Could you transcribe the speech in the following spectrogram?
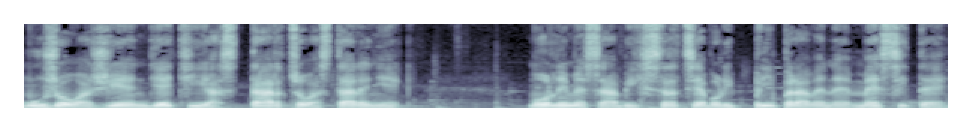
mužov a žien, detí a starcov a stareniek. Modlíme sa, aby ich srdcia boli pripravené, mesité,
